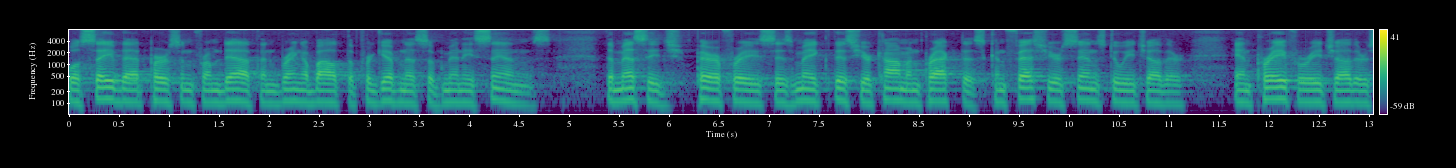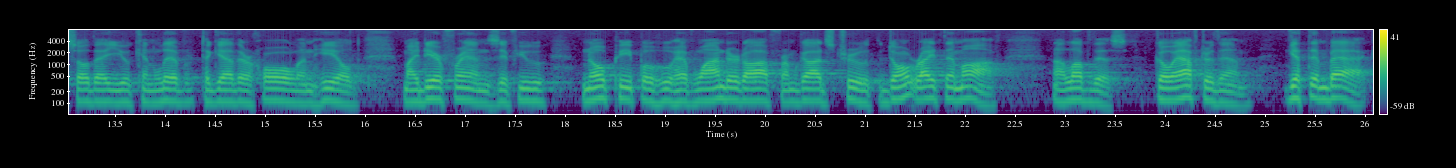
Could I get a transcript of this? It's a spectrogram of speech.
will save that person from death and bring about the forgiveness of many sins. The message, paraphrase, is make this your common practice. Confess your sins to each other and pray for each other so that you can live together whole and healed. My dear friends, if you know people who have wandered off from God's truth, don't write them off. I love this. Go after them, get them back,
